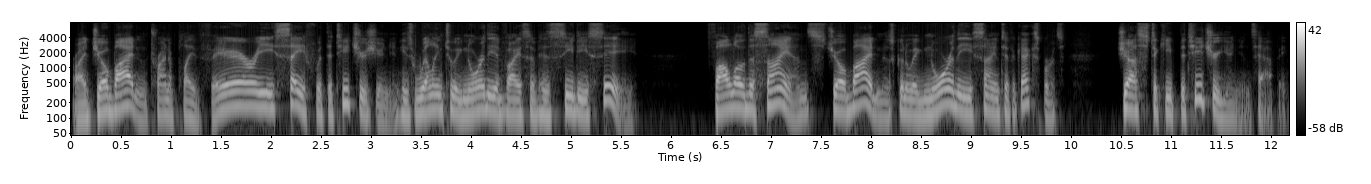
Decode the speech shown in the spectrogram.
right? Joe Biden trying to play very safe with the teachers union. He's willing to ignore the advice of his CDC, follow the science. Joe Biden is going to ignore the scientific experts just to keep the teacher unions happy.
